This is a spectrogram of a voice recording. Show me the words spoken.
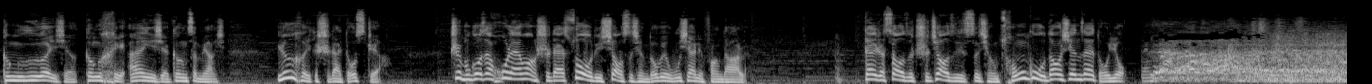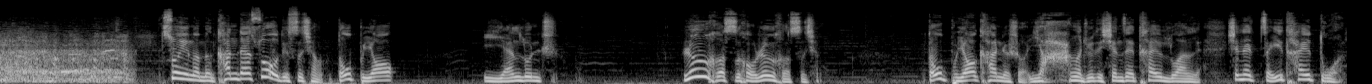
更恶一些、更黑暗一些、更怎么样一些。任何一个时代都是这样，只不过在互联网时代，所有的小事情都被无限的放大了。带着嫂子吃饺子的事情，从古到现在都有。所以我们看待所有的事情都不要一言论之。任何时候、任何事情都不要看着说呀，我觉得现在太乱了，现在贼太多了。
